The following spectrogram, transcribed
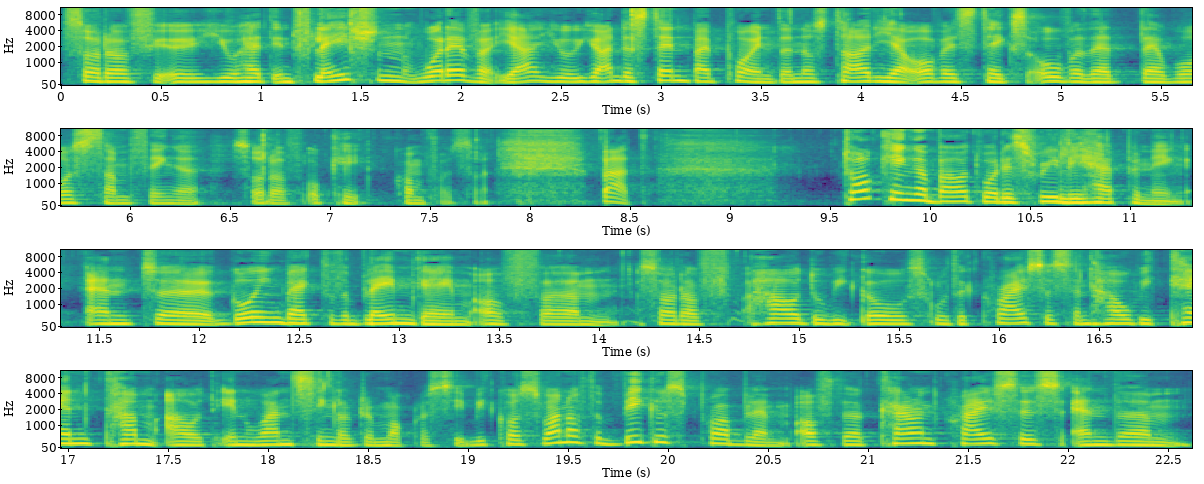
sort of, uh, you had inflation, whatever. Yeah, you, you understand my point. The nostalgia always takes over that there was something, a sort of, okay, comfort zone. But talking about what is really happening and uh, going back to the blame game of um, sort of how do we go through the crisis and how we can come out in one single democracy. Because one of the biggest problem of the current crisis and um,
